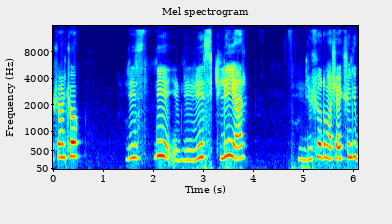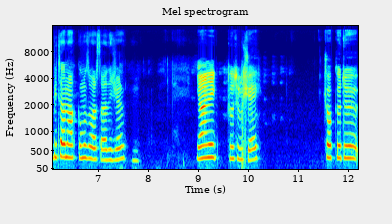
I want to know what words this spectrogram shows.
Şu an çok riskli riskli yer. Düşüyordum aşağı çünkü bir tane hakkımız var sadece. Yani kötü bir şey. Çok kötü.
